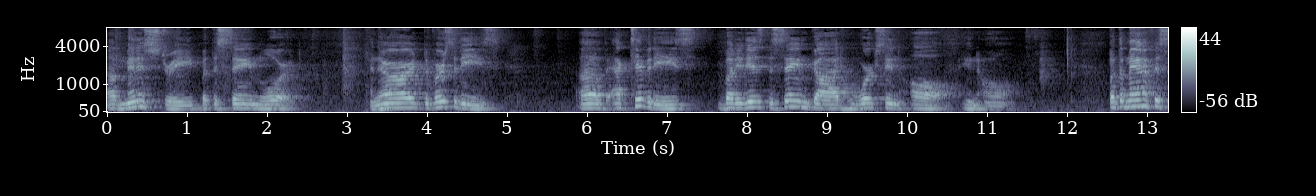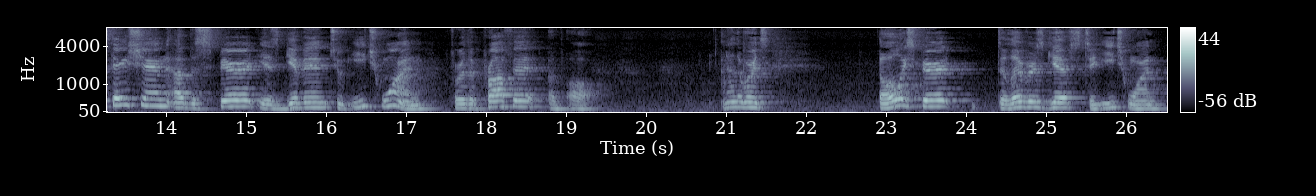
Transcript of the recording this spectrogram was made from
of ministry, but the same Lord. And there are diversities of activities, but it is the same God who works in all, in all. But the manifestation of the Spirit is given to each one for the profit of all. In other words, the Holy Spirit delivers gifts to each one,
